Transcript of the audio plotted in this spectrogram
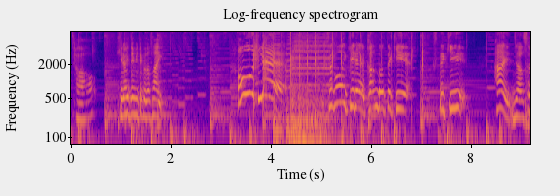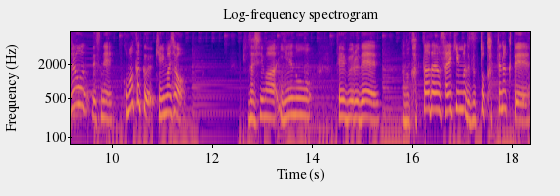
じゃあ開いてみてください。おー綺麗!すごい綺麗!感動的!素敵!はいじゃあそれをですね細かく切りましょう。私は家のテーブルであのカッター台を最近までずっと買ってなくて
